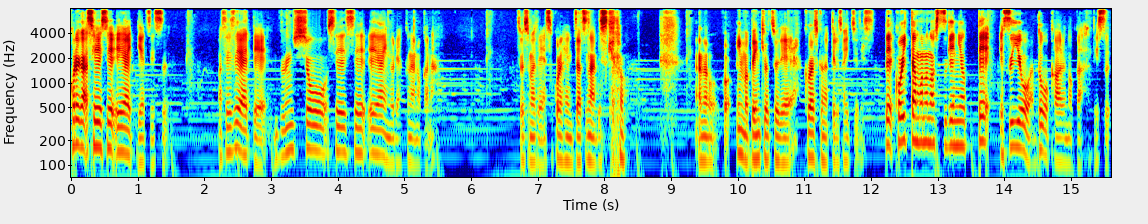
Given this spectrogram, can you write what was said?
これが生成 AI ってやつです。まあ、生成 AI って文章生成 AI の略なのかな。ちょすみません。そこら辺雑なんですけど あの、今勉強中で詳しくなってる最中です。で、こういったものの出現によって SEO はどう変わるのかです。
